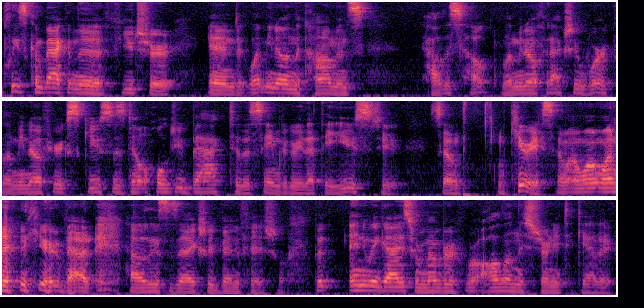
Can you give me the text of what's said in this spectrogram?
please come back in the future and let me know in the comments how this helped. Let me know if it actually worked. Let me know if your excuses don't hold you back to the same degree that they used to. So I'm curious. I want, to hear about how this is actually beneficial. But anyway, guys, remember, we're all on this journey together.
